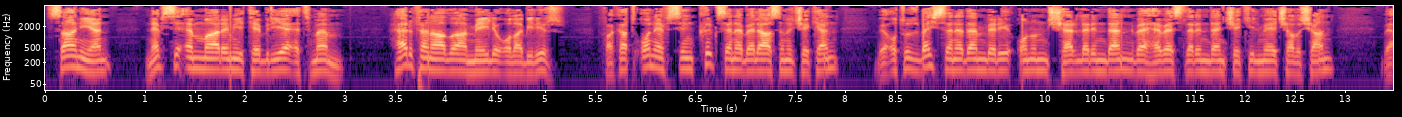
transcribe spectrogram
Saniyen nefsi emmaremi tebriye etmem. Her fenalığa meyli olabilir. Fakat o nefsin 40 sene belasını çeken ve 35 seneden beri onun şerlerinden ve heveslerinden çekilmeye çalışan ve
